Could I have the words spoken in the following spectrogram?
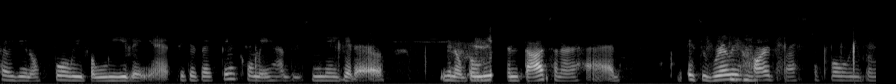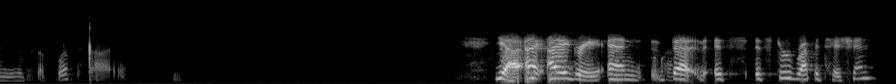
to, you know, fully believing it? Because I think when we have these negative, you know, beliefs and thoughts in our head, it's really mm-hmm. hard for us to fully believe the flip side. Yeah, I, I agree, and okay. that it's it's through repetition.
